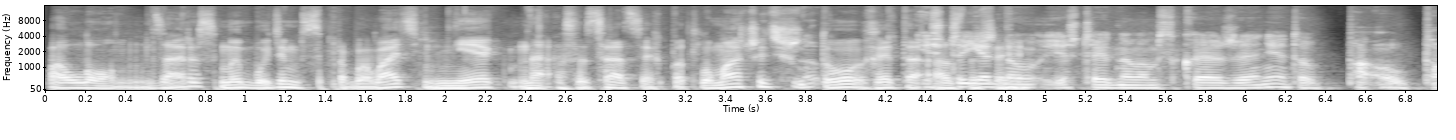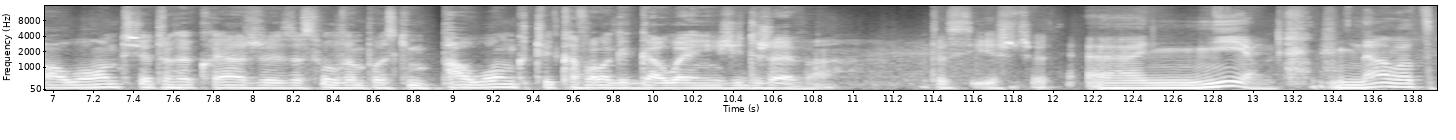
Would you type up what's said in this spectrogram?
палон зараз мы будем спрабаваць неяк на асацыяцыях патлумачыць что ну, гэта jedno mam skojarzenie to pa, pałąk się trochę kojarzy ze słowem polskim pałąk czy kawałek gałęzi drzewa to jest jeszcze э, не. Нават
